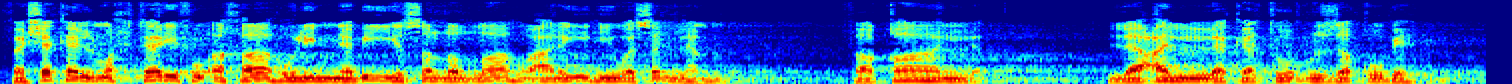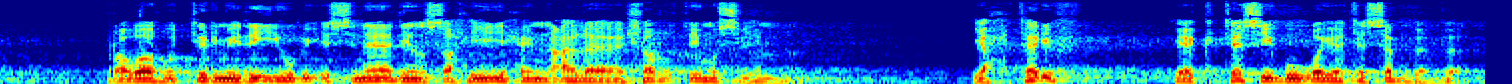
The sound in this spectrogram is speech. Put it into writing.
فشكى المحترف أخاه للنبي صلى الله عليه وسلم فقال لعلك ترزق به. رواه الترمذي بإسناد صحيح على شرط مسلم. يحترف يكتسب ويتسبب.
